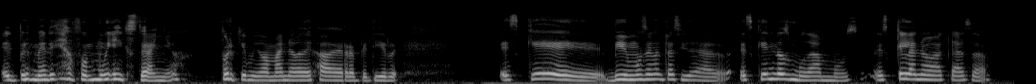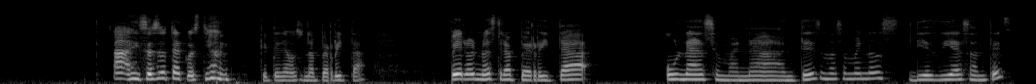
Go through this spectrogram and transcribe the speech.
el primer día fue muy extraño porque mi mamá no dejaba de repetir, es que vivimos en otra ciudad, es que nos mudamos, es que la nueva casa. Ah, esa es otra cuestión, que tenemos una perrita, pero nuestra perrita una semana antes, más o menos 10 días antes,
